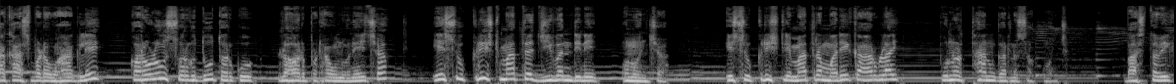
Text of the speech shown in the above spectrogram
आकाशबाट उहाँले करोडौं स्वर्गदूतहरूको लहर पठाउनुहुनेछ यसु क्रिस्ट मात्र जीवन दिने हुनुहुन्छ। यसु क्रिस्टले मात्र मरेकाहरूलाई पुनरुत्थान गर्न सक्नुहुन्छ। वास्तविक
